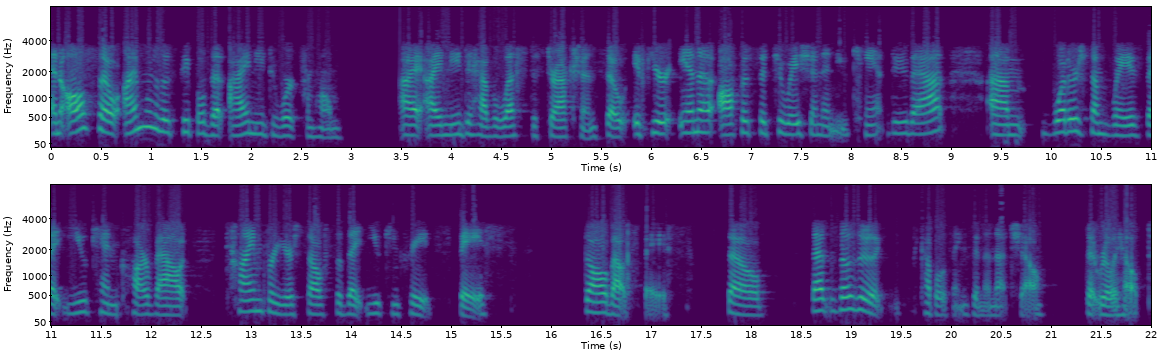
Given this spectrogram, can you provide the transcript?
And also, I'm one of those people that I need to work from home. I, I need to have less distraction. So if you're in an office situation and you can't do that, um, what are some ways that you can carve out time for yourself so that you can create space? It's all about space. So that those are a couple of things in a nutshell that really helped.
